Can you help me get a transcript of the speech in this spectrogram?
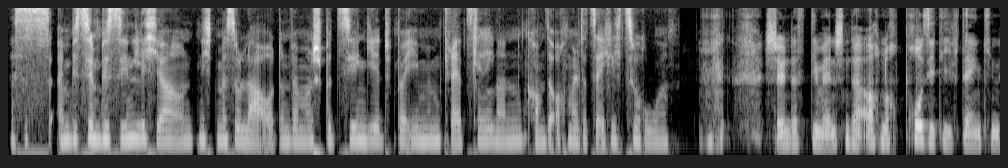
Es ist ein bisschen besinnlicher und nicht mehr so laut. Und wenn man spazieren geht bei ihm im Grätzl, dann kommt er auch mal tatsächlich zur Ruhe. Schön, dass die Menschen da auch noch positiv denken.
